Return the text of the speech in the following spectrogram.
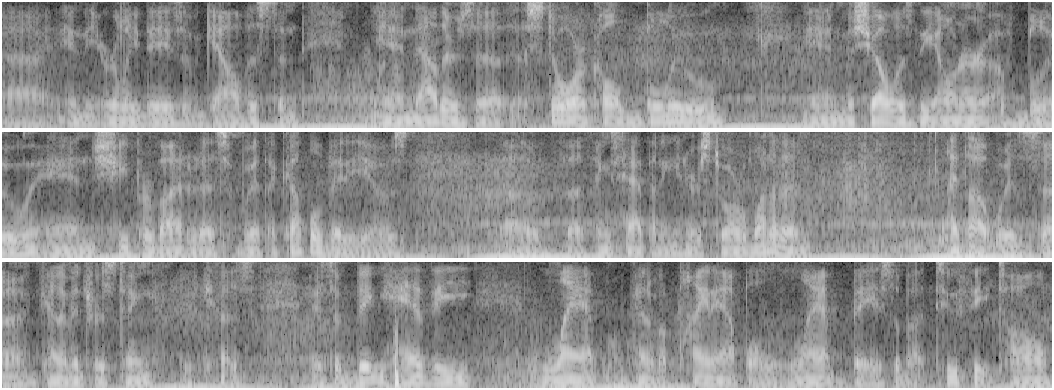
uh, in the early days of Galveston. And now there's a, store called Blue, and Michelle is the owner of Blue, and she provided us with a couple videos of things happening in her store. One of them I thought was uh, kind of interesting because it's a big, heavy lamp, kind of a pineapple lamp base, about two feet tall,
